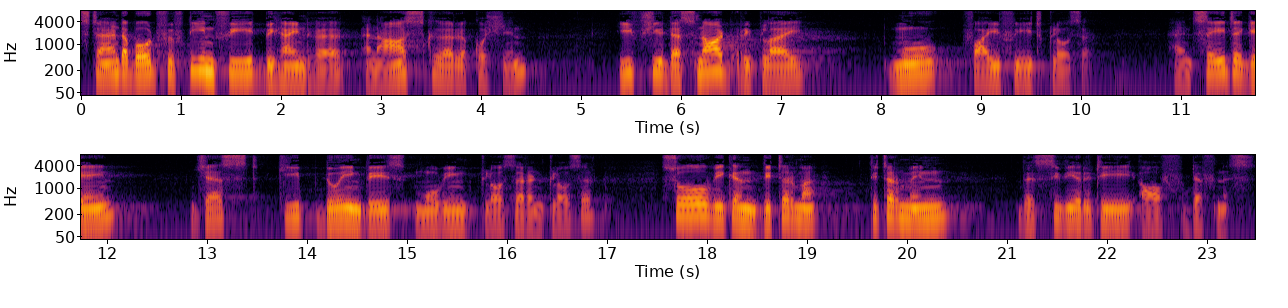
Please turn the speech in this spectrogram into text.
stand about 15 feet behind her and ask her a question. If she does not reply, move five feet closer. And say it again. Just keep doing this, moving closer and closer, so we can determine, determine the severity of deafness.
